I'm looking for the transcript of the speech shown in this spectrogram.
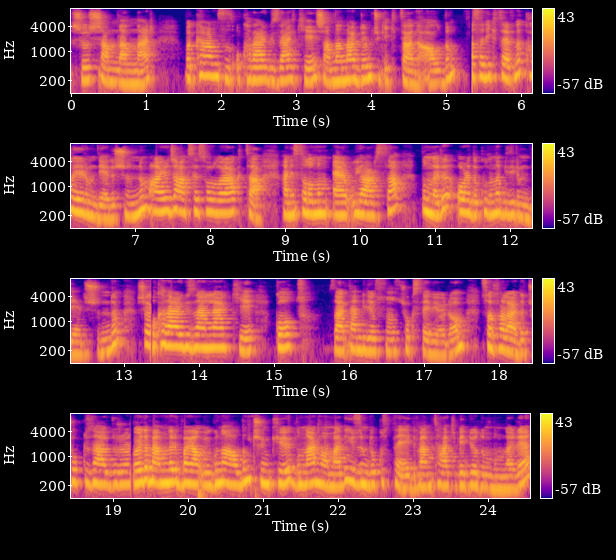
şu şamdanlar. Bakar mısınız o kadar güzel ki şamdanlar diyorum çünkü iki tane aldım. Masanın iki tarafına koyarım diye düşündüm. Ayrıca aksesuar olarak da hani salonum eğer uyarsa bunları orada kullanabilirim diye düşündüm. Şöyle o kadar güzeller ki gold Zaten biliyorsunuz çok seviyorum. Sofralarda çok güzel durur. Arada ben bunları bayağı uygun aldım. Çünkü bunlar normalde 129 TL'ydi. Ben takip ediyordum bunları.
